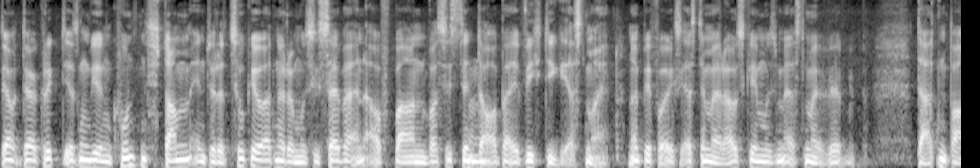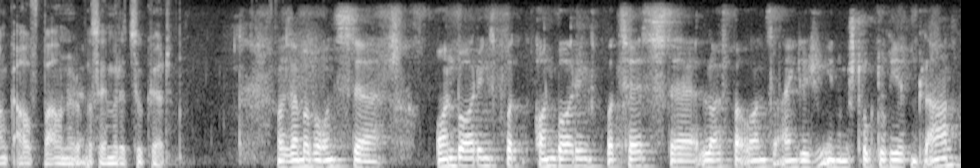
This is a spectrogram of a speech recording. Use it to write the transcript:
der, der kriegt irgendwie einen Kundenstamm entweder zugeordnet oder muss sich selber einen aufbauen. Was ist denn mhm. dabei wichtig erstmal? Ne, bevor ich das erste Mal rausgehe, muss ich mir erstmal Datenbank aufbauen oder was auch immer dazugehört. Also sagen wir bei uns der Onboarding-Prozess, der läuft bei uns eigentlich in einem strukturierten Plan.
